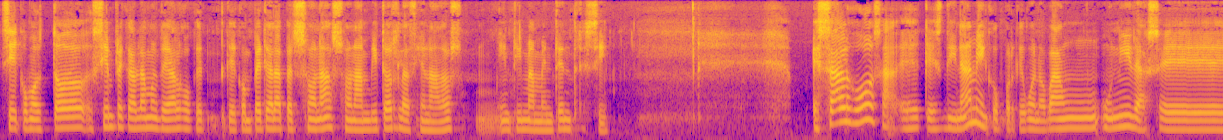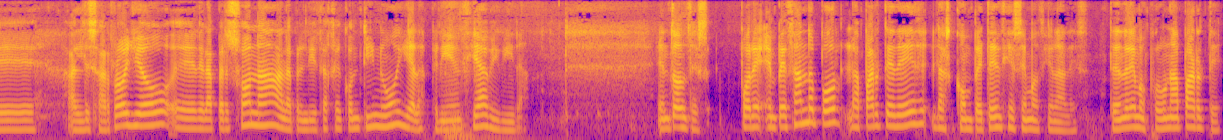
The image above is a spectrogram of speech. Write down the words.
sí, como todo, siempre que hablamos de algo que compete a la persona, son ámbitos relacionados íntimamente entre sí es algo eh, que es dinámico porque bueno van unidas eh, al desarrollo eh, de la persona al aprendizaje continuo y a la experiencia vivida. Entonces por, empezando por la parte de las competencias emocionales. Tendremos por una parte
